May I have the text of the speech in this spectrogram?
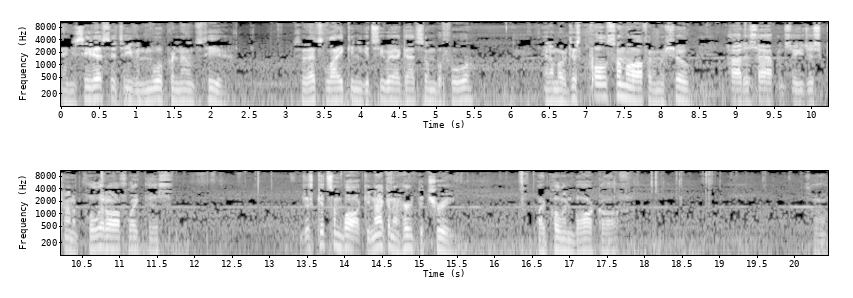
And you see this? It's even more pronounced here. So that's lichen. You can see where I got some before. And I'm gonna just pull some off and I'm gonna show how this happens. So you just kind of pull it off like this. Just get some bark. You're not gonna hurt the tree by pulling bark off. So,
